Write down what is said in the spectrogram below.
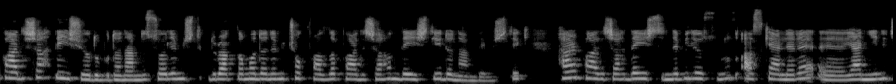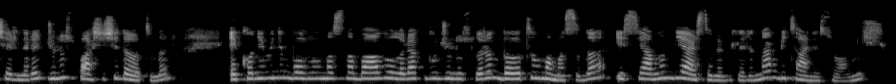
padişah değişiyordu bu dönemde. Söylemiştik duraklama dönemi çok fazla padişahın değiştiği dönem demiştik. Her padişah değiştiğinde biliyorsunuz askerlere e, yani Yeniçerilere cülüs bahşişi dağıtılır. Ekonominin bozulmasına bağlı olarak bu cülüslerin dağıtılmaması da isyanın diğer sebeplerinden bir tanesi olmuş.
